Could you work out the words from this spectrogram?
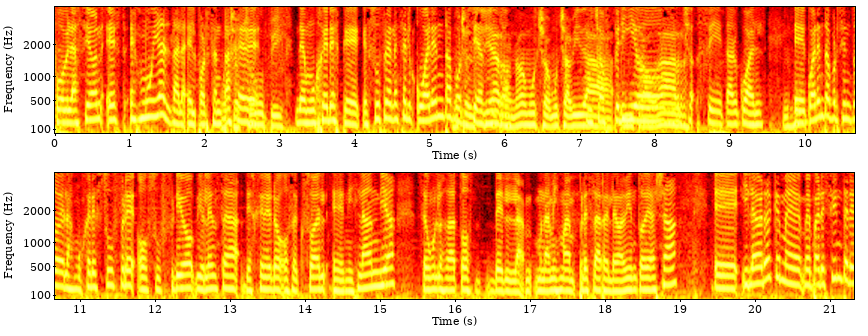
población, es, es muy alta el porcentaje de, de mujeres que, que sufren, es el 40%. Mucho encierro, ¿no? Mucho, mucha vida. Mucho frío, mucho- sí, tal cual. Eh, 40% de las mujeres sufre o sufrió violencia de género o sexual en Islandia, según los datos de la- una misma empresa de relevamiento de allá. Eh, y la verdad que me, me pareció interesante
